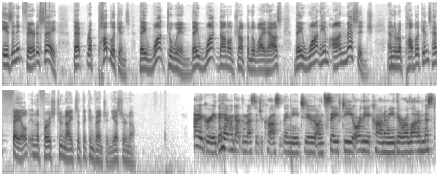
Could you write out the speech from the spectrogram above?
Isn't it fair to say that Republicans, they want to win. They want Donald Trump in the White House. They want him on message. And the Republicans have failed in the first two nights at the convention. Yes or no? I agree. They haven't got the message across that they need to on safety or the economy. There were a lot of missed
